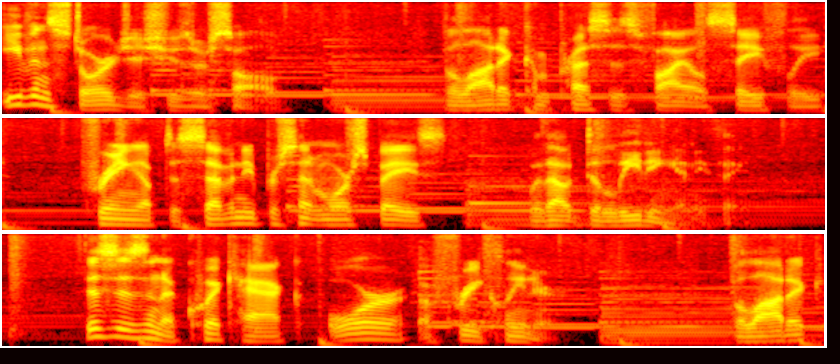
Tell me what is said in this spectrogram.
Even storage issues are solved. Velotic compresses files safely, freeing up to 70% more space without deleting anything. This isn't a quick hack or a free cleaner. Velotic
